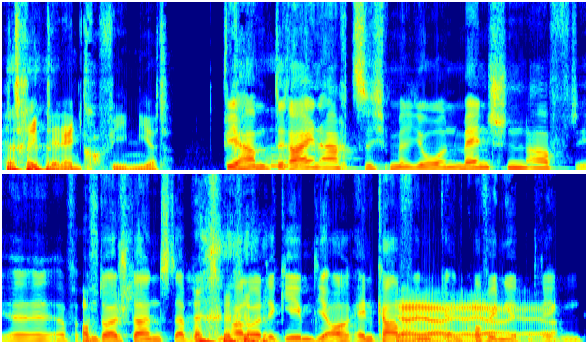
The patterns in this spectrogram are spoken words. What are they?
wer trinkt denn entkoffiniert? Wir haben 83 Millionen Menschen auf, äh, auf, Auf- in Deutschland. Da wird es ein paar Leute geben, die auch entkoffin Ja, ja, ja, trinken.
